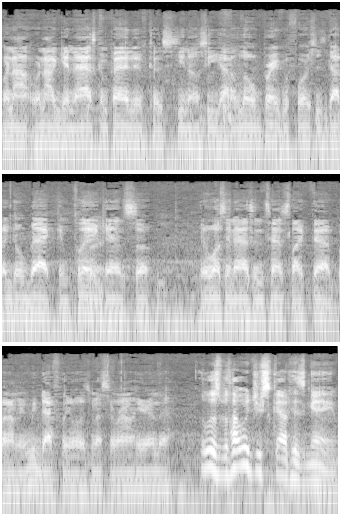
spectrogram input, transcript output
We're not we're not getting as competitive because you know she got a little break before she's got to go back and play right. again, so it wasn't as intense like that. But I mean, we definitely always mess around here and there. Elizabeth, how would you scout his game?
